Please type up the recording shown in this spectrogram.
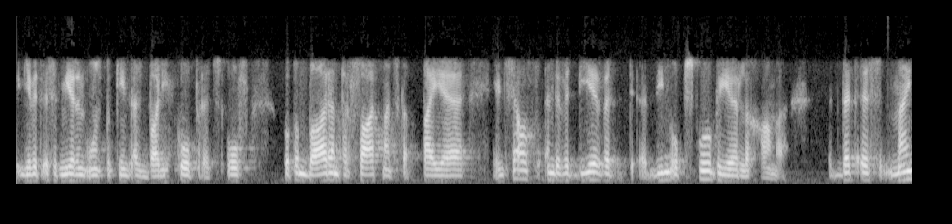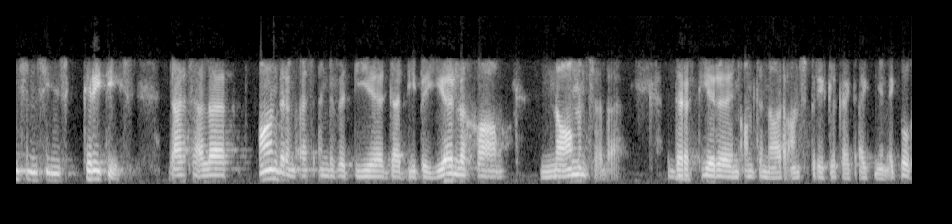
jy weet is dit meer in ons bekend as body corporates of openbare en privaat maatskappye en selfs individue wat dien op skoolbeheerliggame. Dit is mynsinsiens krities dat hulle aandring as individue dat die beheerliggaam namens hulle direkteure en amptenare aanspreeklikheid uitneem. Ek wil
